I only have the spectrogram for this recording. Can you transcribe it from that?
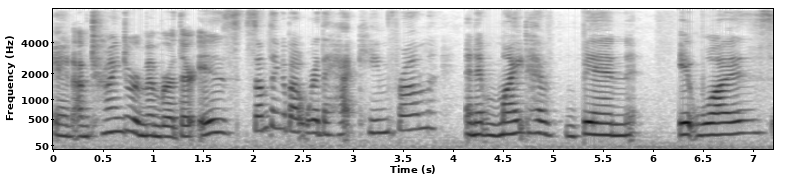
and I'm trying to remember. There is something about where the hat came from, and it might have been. It was.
